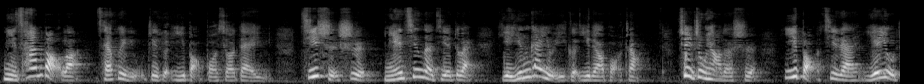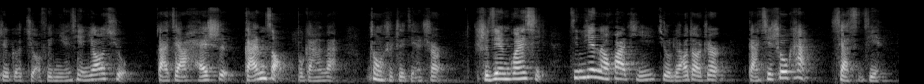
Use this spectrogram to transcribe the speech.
你参保了，才会有这个医保报销待遇。即使是年轻的阶段，也应该有一个医疗保障。最重要的是，医保既然也有这个缴费年限要求，大家还是赶早不赶晚，重视这件事儿。时间关系，今天的话题就聊到这儿，感谢收看，下次见。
